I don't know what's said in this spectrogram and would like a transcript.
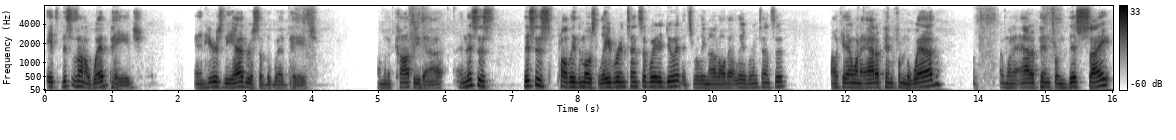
it's this is on a web page, and here's the address of the web page. I'm going to copy that, and this is this is probably the most labor-intensive way to do it. It's really not all that labor-intensive. Okay, I want to add a pin from the web. I want to add a pin from this site.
